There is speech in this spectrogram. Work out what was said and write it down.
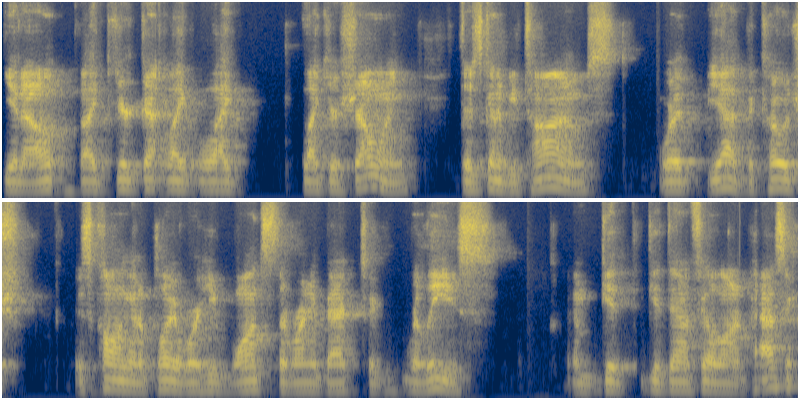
You know, like you're like like like you're showing, there's gonna be times where yeah, the coach is calling in a play where he wants the running back to release and get get downfield on a passing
